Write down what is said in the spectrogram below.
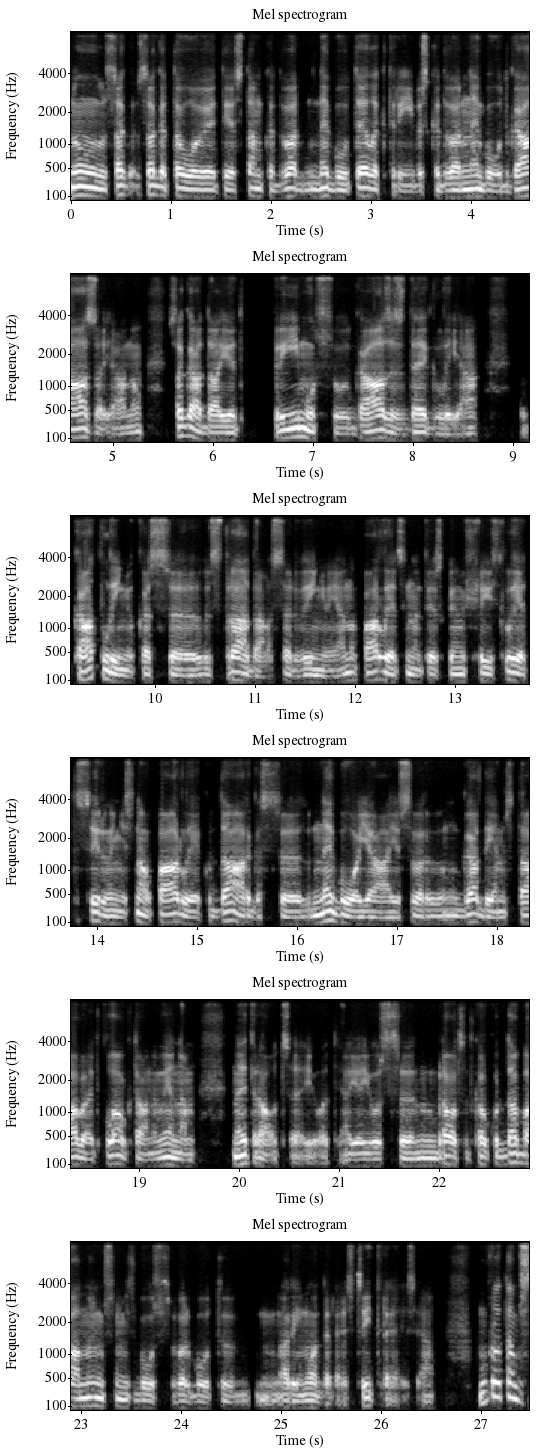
Nu, sagatavojieties tam, kad var nebūt elektrības, kad var nebūt gāza, ja? nu, sagādājiet prīmusu gāzes degli. Ja? Katliņu, kas eh, strādās ar viņu. Ja? Nu, pārliecināties, ka jums šīs lietas ir, viņas nav pārlieku dārgas, eh, nebojājas, var gadiem stāvēt plauktā, nevienam netraucējot. Ja, ja jūs eh, braucat kaut kur dabā, nu, jums viņas būs varbūt arī noderēs citreiz. Ja. Un, protams,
